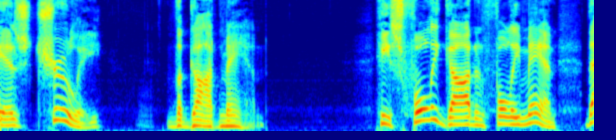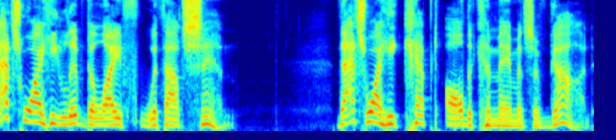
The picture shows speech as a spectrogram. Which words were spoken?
is truly the God man. He's fully God and fully man. That's why he lived a life without sin. That's why he kept all the commandments of God.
